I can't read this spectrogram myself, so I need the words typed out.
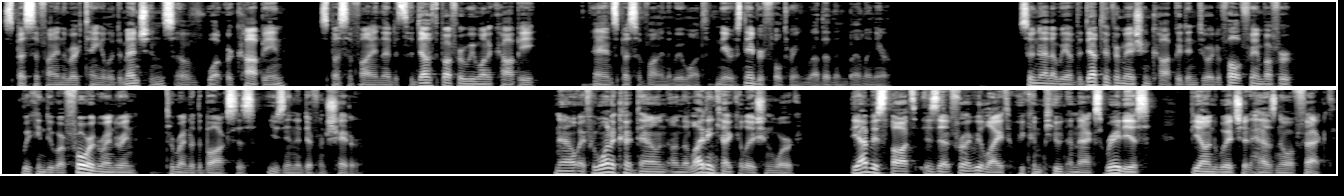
specifying the rectangular dimensions of what we're copying, specifying that it's the depth buffer we want to copy, and specifying that we want nearest neighbor filtering rather than bilinear. So now that we have the depth information copied into our default frame buffer, we can do our forward rendering to render the boxes using a different shader. Now, if we want to cut down on the lighting calculation work, the obvious thought is that for every light we compute a max radius beyond which it has no effect.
